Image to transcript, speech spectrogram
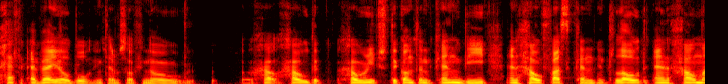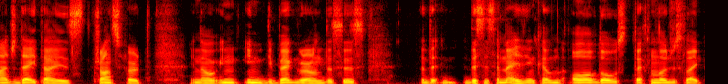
have available in terms of you know how how the how rich the content can be and how fast can it load and how much data is transferred you know in in the background this is this is amazing and all of those technologies like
